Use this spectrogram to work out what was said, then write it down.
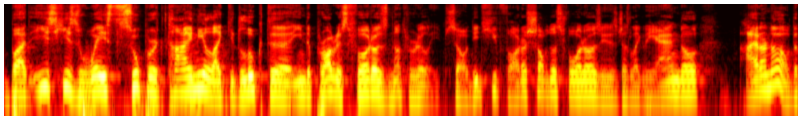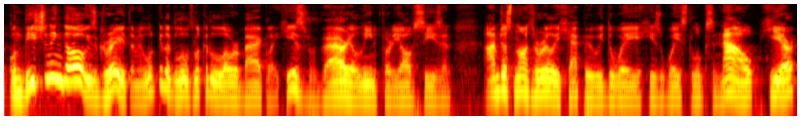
But is his waist super tiny like it looked uh, in the progress photos? Not really. So did he Photoshop those photos? It is just like the angle. I don't know. The conditioning though is great. I mean, look at the glutes, look at the lower back. Like he's very lean for the off season. I'm just not really happy with the way his waist looks now here.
